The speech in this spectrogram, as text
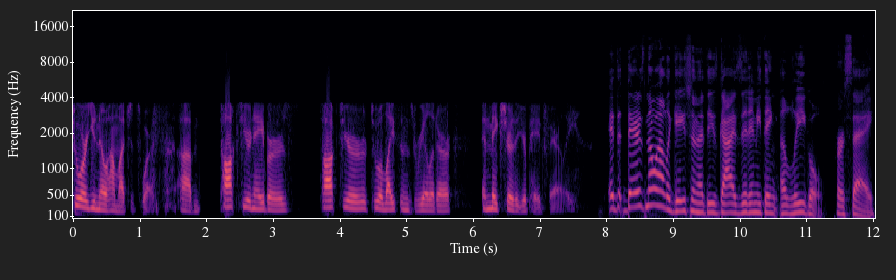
sure you know how much it's worth. Um, talk to your neighbors, talk to your to a licensed realtor, and make sure that you're paid fairly. It, there's no allegation that these guys did anything illegal per se,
